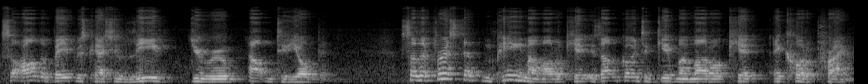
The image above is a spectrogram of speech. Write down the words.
so all the vapors can actually leave your room out into the open. So the first step in painting my model kit is I'm going to give my model kit a coat of primer.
